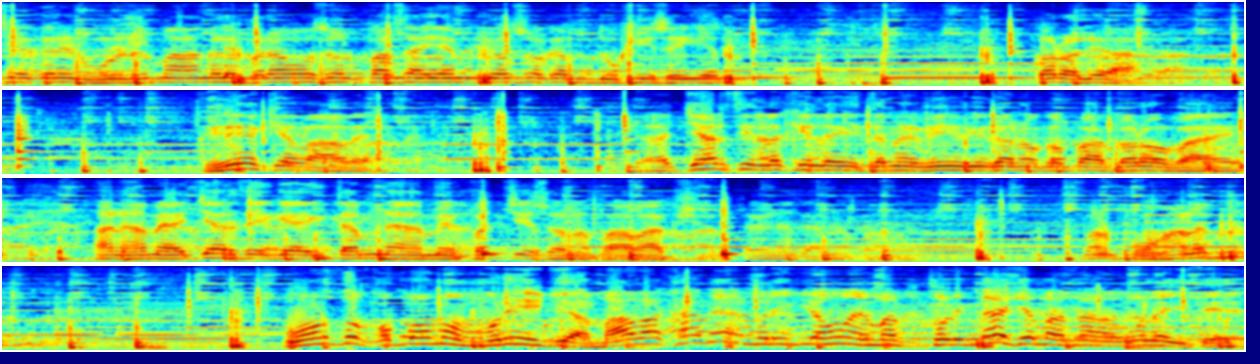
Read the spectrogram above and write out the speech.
છે કરીને હોલ્ડરમાં આંગળી ભરાવો છો પાછા એમ કહો છો કે દુખી છે કરો લ્યો ઘરે કેવા આવે? અત્યારથી લખી લઈ તમે વી વીઘાનો કપા કરો ભાઈ. અને અમે અત્યારથી કહે તમને અમે પચીસો નો ભાવ આપશું. ત્રણ હજાર. પણ પહોંચ જ નથી. કોણ તો કપામાં મરી ગયા. માવા ખાને મરી ગયા હું, એમાં થોડીક નાખે, એમાં ના ઓલાઈ તે.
